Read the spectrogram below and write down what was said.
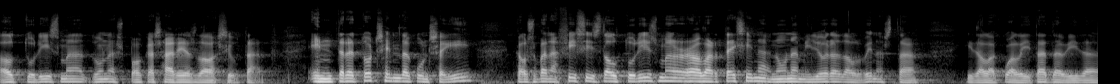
el turisme d'unes poques àrees de la ciutat. Entre tots hem d'aconseguir que els beneficis del turisme reverteixin en una millora del benestar i de la qualitat de vida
